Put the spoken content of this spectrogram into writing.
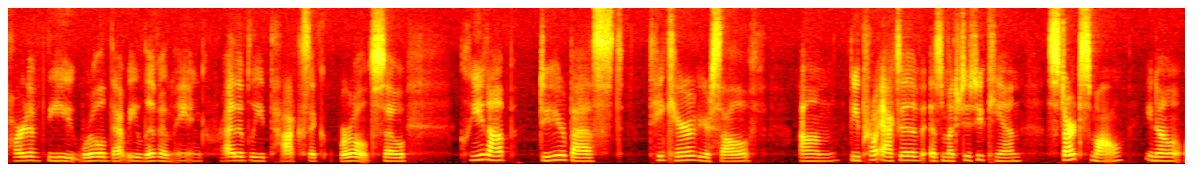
part of the world that we live in, the incredibly toxic world. So, clean up, do your best, take care of yourself, um, be proactive as much as you can. Start small you know,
